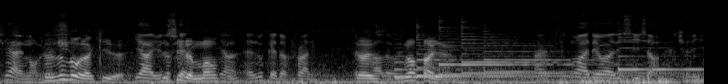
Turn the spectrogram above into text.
Actually I'm not. Doesn't sure. look like it. Eh. Yeah, you, you see at the mouth. Yeah, and look at the front. The Yeah, it's, color. it's not tight. Eh. I have no idea what this is uh, actually.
